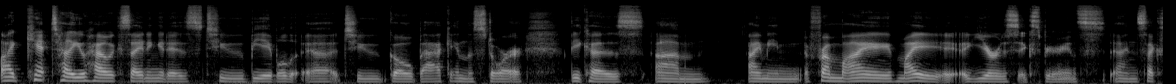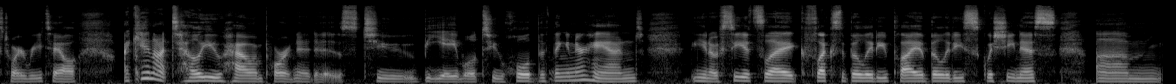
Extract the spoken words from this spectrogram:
I can't tell you how exciting it is to be able uh, to go back in the store because, um, I mean, from my my uh, year's experience in sex toy retail, I cannot tell you how important it is to be able to hold the thing in your hand, you know, see its like flexibility, pliability, squishiness, um,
